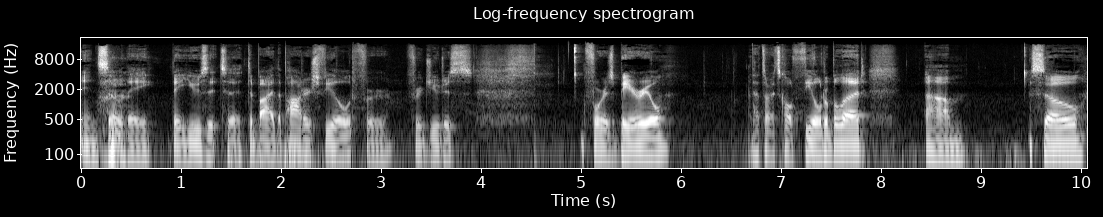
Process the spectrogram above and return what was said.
and so they they use it to to buy the potter's field for for Judas for his burial. That's why it's called Field of Blood. Um, so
